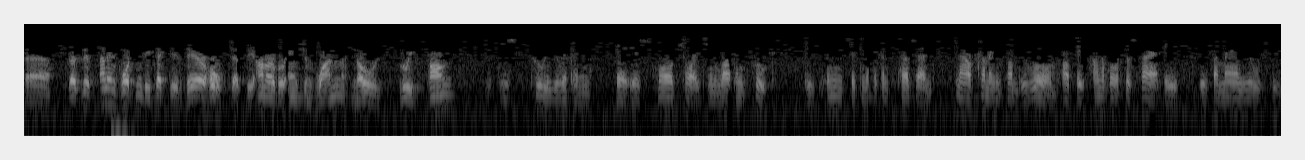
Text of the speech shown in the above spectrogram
Uh, does this unimportant detective dare hope that the Honorable Ancient One knows Louis Tong? It is truly written, there is small choice in rotten fruit. The insignificant person now coming from the room of the Honorable Society is the man you see.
